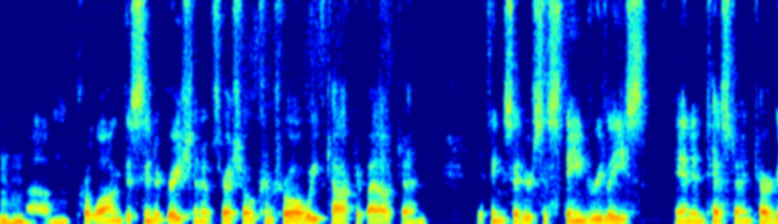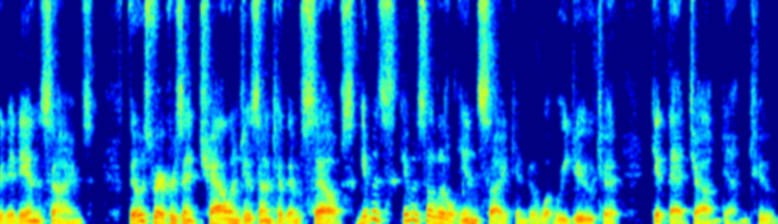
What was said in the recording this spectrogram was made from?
Mm-hmm. Um, prolonged disintegration of threshold control we've talked about and the things that are sustained release and intestine targeted enzymes. Those represent challenges unto themselves. Give us give us a little insight into what we do to get that job done too.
